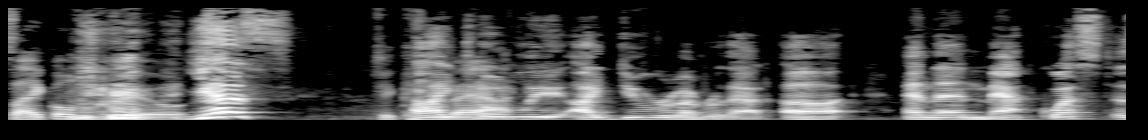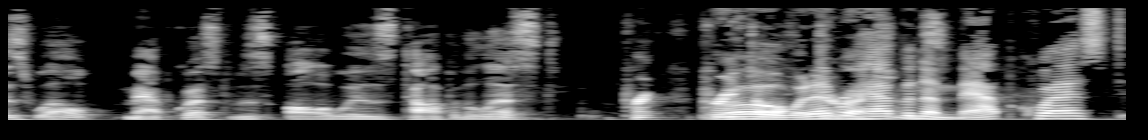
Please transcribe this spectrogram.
cycle through Yes, to come I back. totally I do remember that. Uh, and then MapQuest as well. MapQuest was always top of the list. Print, print Bro, off whatever happened to. MapQuest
